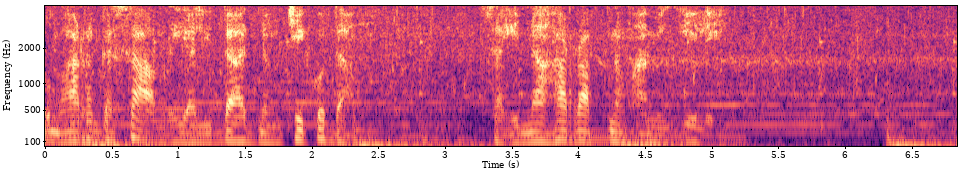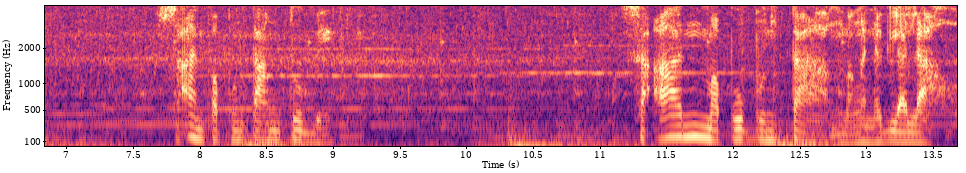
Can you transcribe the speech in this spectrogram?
Tumaragasa ang realidad ng Chico Dam sa hinaharap ng aming iling. Saan papunta ang tubig? Saan mapupunta ang mga naglalaho?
